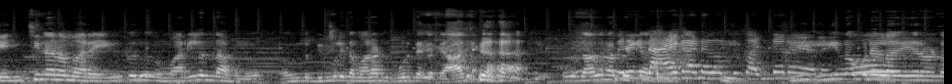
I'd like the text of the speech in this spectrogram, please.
ಎಂಚಿನ ಮಾರೆ ಇಂಕೊಂದು ಮರ್ಲಂದಾಪನು ಒಂದು ಬಿಂಬುಲಿತ ಮಾರಾಟ ಬೂಡ್ತೈತೆ ಆದಿನ ದಾದರ ಈ ನಮ್ಮನೆಲ್ಲ ಏರೋಂಡ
